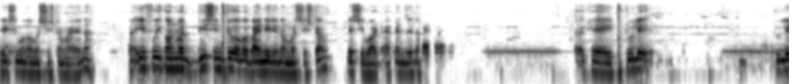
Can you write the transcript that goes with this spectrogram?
डेसिमल नम्बर सिस्टम आयो होइन। If we convert this into अब binary number system see what happens है त। ओके टुले टुले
